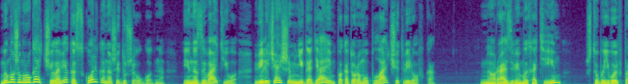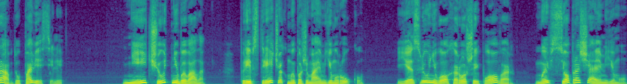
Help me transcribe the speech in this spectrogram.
Мы можем ругать человека сколько нашей душе угодно и называть его величайшим негодяем, по которому плачет веревка. Но разве мы хотим, чтобы его и вправду повесили? Ничуть не бывало. При встречах мы пожимаем ему руку. Если у него хороший повар, мы все прощаем ему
